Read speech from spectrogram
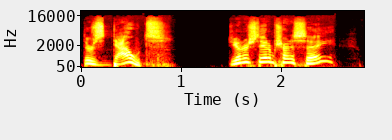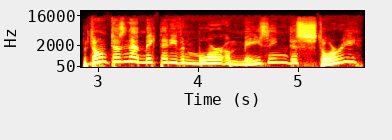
There's doubt. Do you understand what I'm trying to say? But don't doesn't that make that even more amazing? This story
